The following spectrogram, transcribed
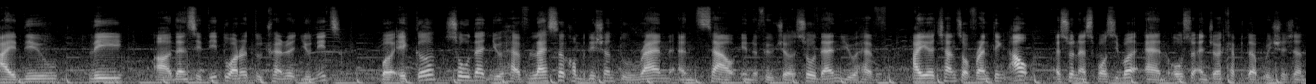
ideally uh, density 200 to 300 units per acre so that you have lesser competition to rent and sell in the future. So then you have higher chance of renting out as soon as possible and also enjoy capital appreciation.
